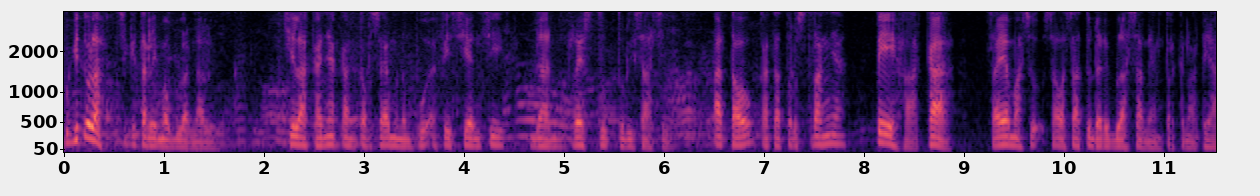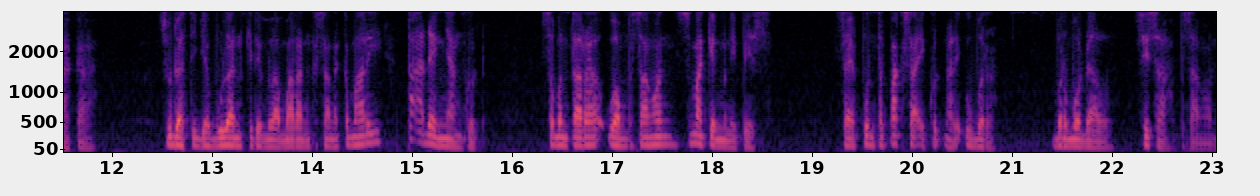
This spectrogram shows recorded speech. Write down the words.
Begitulah sekitar lima bulan lalu. Cilakanya kantor saya menempuh efisiensi dan restrukturisasi. Atau kata terus terangnya PHK. Saya masuk salah satu dari belasan yang terkena PHK. Sudah tiga bulan kirim lamaran ke sana kemari, tak ada yang nyangkut. Sementara uang pesangon semakin menipis. Saya pun terpaksa ikut narik Uber, bermodal sisa pesangon.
